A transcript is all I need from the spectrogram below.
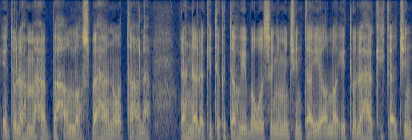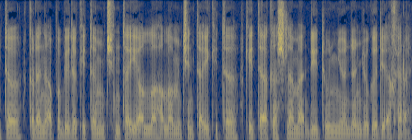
iaitu mahabbah Allah Subhanahu Wa Taala. Dan hendaklah kita ketahui bahawasanya mencintai Allah itulah hakikat cinta. Kerana apabila kita mencintai Allah, Allah mencintai kita, kita akan selamat di dunia dan juga di akhirat.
